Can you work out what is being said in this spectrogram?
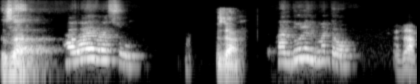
За. Галаєв Расул. За. Хандурін Дмитро. За.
